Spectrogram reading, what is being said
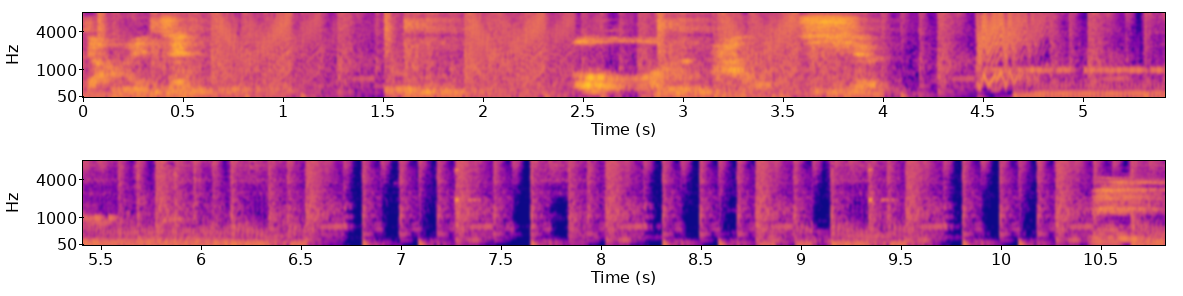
dodge. Oh, ouch. Hmm.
